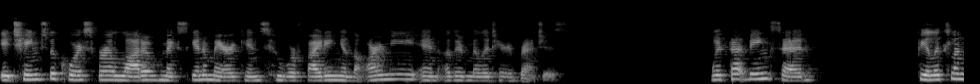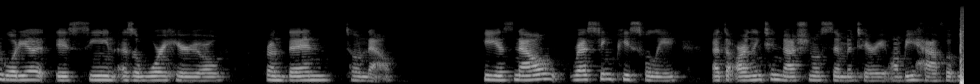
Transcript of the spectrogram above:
It changed the course for a lot of Mexican Americans who were fighting in the army and other military branches. With that being said, Felix Longoria is seen as a war hero from then till now. He is now resting peacefully at the Arlington National Cemetery on behalf of B.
